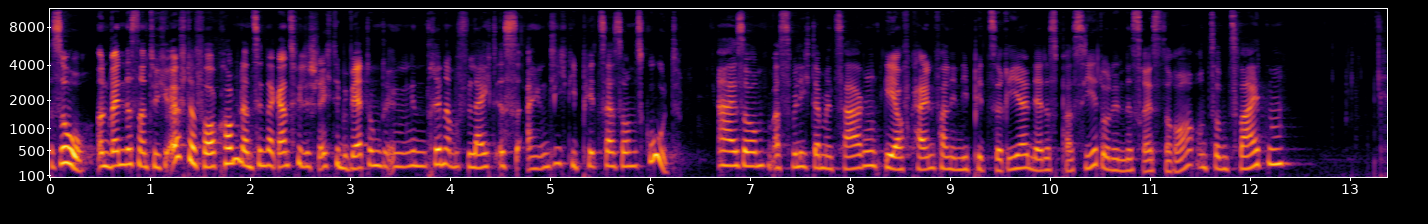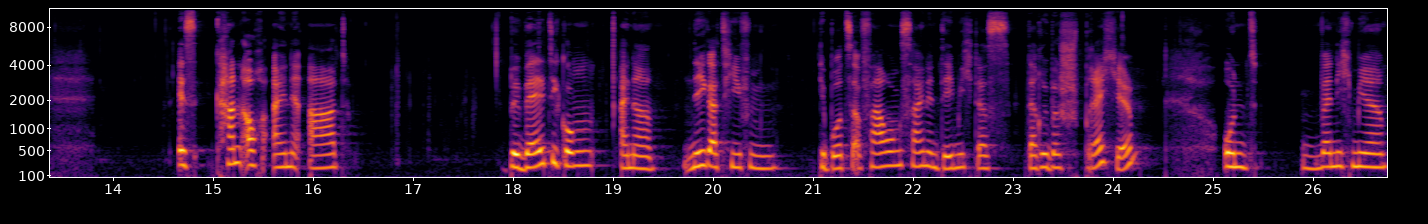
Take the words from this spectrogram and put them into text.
So, und wenn das natürlich öfter vorkommt, dann sind da ganz viele schlechte Bewertungen drin, aber vielleicht ist eigentlich die Pizza sonst gut. Also, was will ich damit sagen? Geh auf keinen Fall in die Pizzeria, in der das passiert, oder in das Restaurant. Und zum Zweiten, es kann auch eine Art Bewältigung einer negativen Geburtserfahrung sein, indem ich das darüber spreche. Und wenn ich mir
